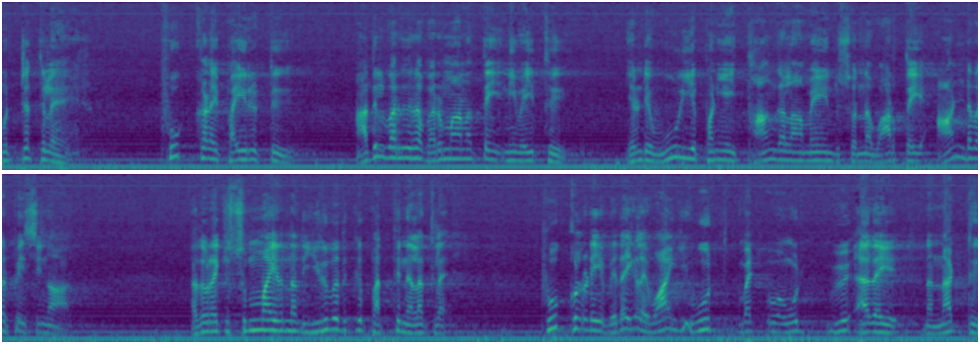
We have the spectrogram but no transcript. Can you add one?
முற்றத்தில் பூக்களை பயிரிட்டு அதில் வருகிற வருமானத்தை நீ வைத்து என்னுடைய ஊழிய பணியை தாங்கலாமே என்று சொன்ன வார்த்தை ஆண்டவர் பேசினார். அதுவரைக்கும் சும்மா இருந்த அந்த இருபதுக்கு பத்து நிலத்துல. பூக்களுடைய விதைகளை வாங்கி வி- அதை நான் நட்டு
